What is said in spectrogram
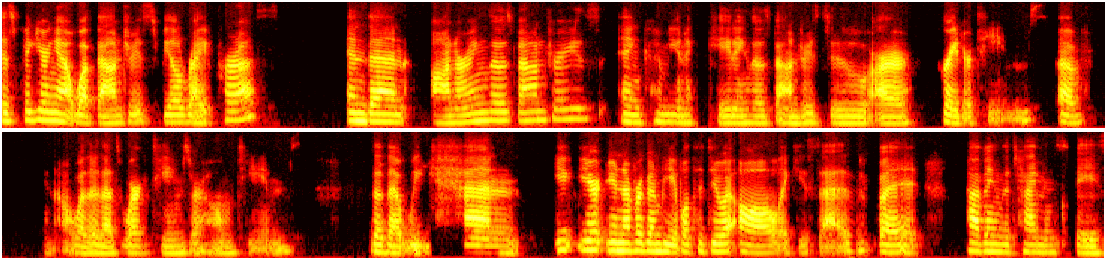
is figuring out what boundaries feel right for us and then honoring those boundaries and communicating those boundaries to our greater teams of you know whether that's work teams or home teams so that we mm-hmm. can you're, you're never going to be able to do it all like you said but having the time and space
